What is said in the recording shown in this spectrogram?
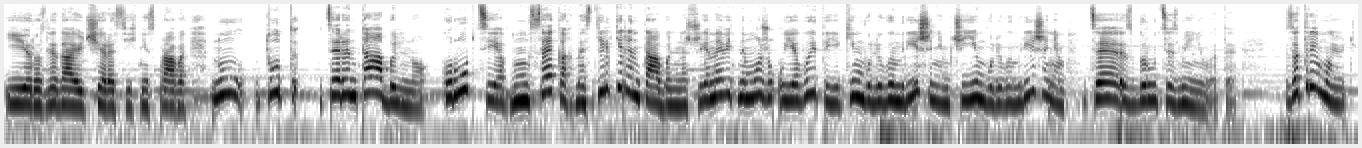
і розглядають ще раз їхні справи. Ну тут це рентабельно. Корупція в МСЕКах настільки рентабельна, що я навіть не можу уявити, яким вольовим рішенням, чиїм вольовим рішенням це зберуться змінювати. Затримують.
